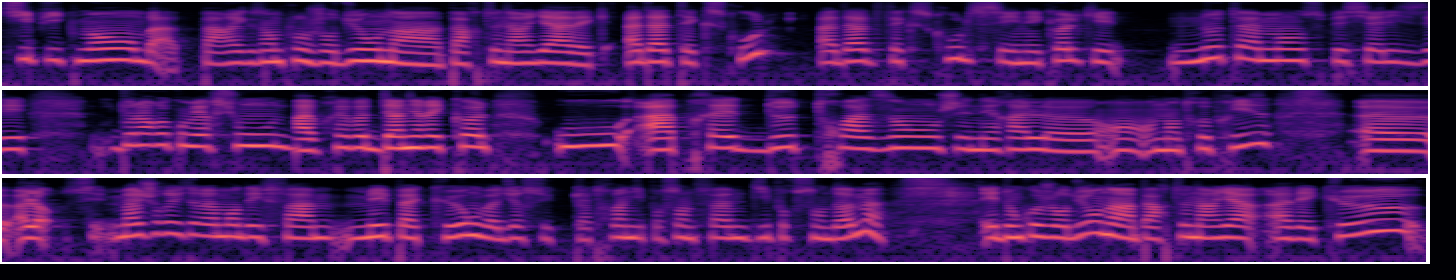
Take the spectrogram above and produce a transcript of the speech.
Typiquement, bah, par exemple, aujourd'hui, on a un partenariat avec Ada Tech School. Ada Tech School, c'est une école qui est notamment spécialisée dans la reconversion après votre dernière école ou après 2-3 ans en général euh, en, entreprise. Euh, alors, c'est majoritairement des femmes, mais pas que. On va dire c'est 90% de femmes, 10% d'hommes. Et donc aujourd'hui, on a un partenariat avec eux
